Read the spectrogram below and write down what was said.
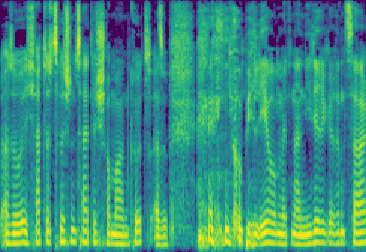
also ich hatte zwischenzeitlich schon mal ein Kürz, also Jubiläum mit einer niedrigeren Zahl.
